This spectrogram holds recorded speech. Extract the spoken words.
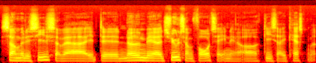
så må det siges at være et øh, noget mere tvivlsomt foretagende at give sig i kast med.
